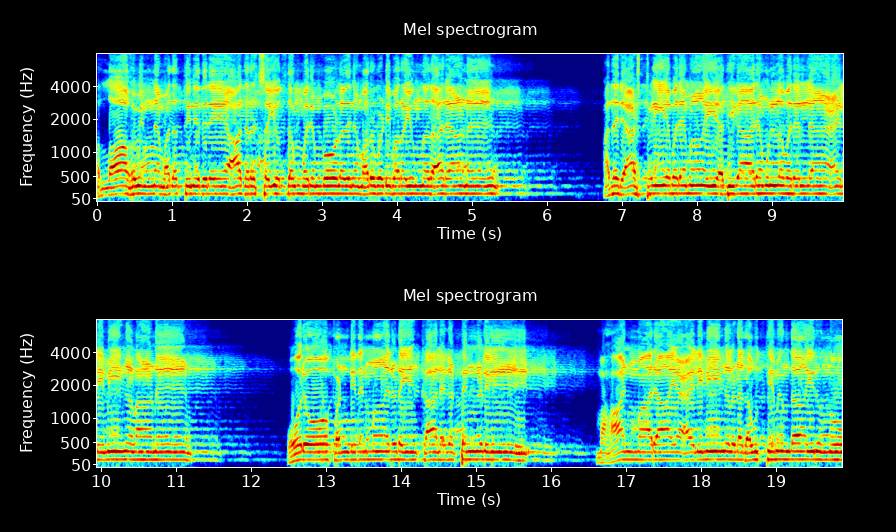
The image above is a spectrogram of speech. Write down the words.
അള്ളാഹുവിന്റെ മതത്തിനെതിരെ ആദർശ യുദ്ധം വരുമ്പോൾ അതിന് മറുപടി പറയുന്നത് ആരാണ്? അത് രാഷ്ട്രീയപരമായി അധികാരമുള്ളവരല്ല അലിമീങ്ങളാണ്. ഓരോ പണ്ഡിതന്മാരുടെയും കാലഘട്ടങ്ങളിൽ മഹാന്മാരായ അലിമീങ്ങളുടെ ദൗത്യം എന്തായിരുന്നു?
